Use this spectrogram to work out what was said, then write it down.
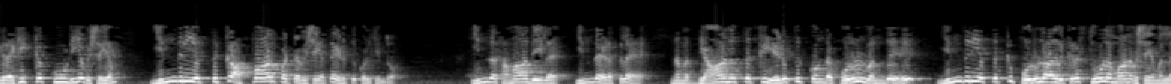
கிரகிக்கக்கூடிய விஷயம் இந்திரியத்துக்கு அப்பாற்பட்ட விஷயத்தை எடுத்துக்கொள்கின்றோம். இந்த சமாதியில இந்த இடத்துல நம்ம தியானத்துக்கு எடுத்துக்கொண்ட பொருள் வந்து இந்திரியத்துக்கு பொருளா இருக்கிற ஸ்தூலமான விஷயம் அல்ல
